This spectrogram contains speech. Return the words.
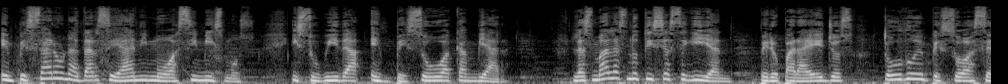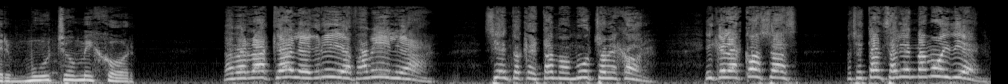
empezaron a darse ánimo a sí mismos y su vida empezó a cambiar. Las malas noticias seguían, pero para ellos todo empezó a ser mucho mejor. La verdad, qué alegría, familia. Siento que estamos mucho mejor. Y que las cosas nos están saliendo muy bien.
